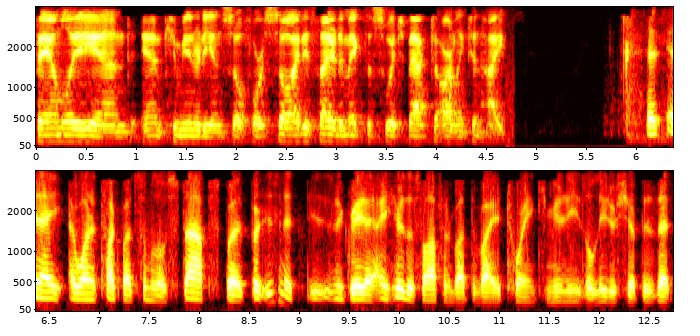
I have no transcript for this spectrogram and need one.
family and and community and so forth. So I decided to make the switch back to Arlington Heights. And, and I, I want to talk about some of those stops, but but isn't it isn't it great? I hear this often about the Viatorian community, the leadership is that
